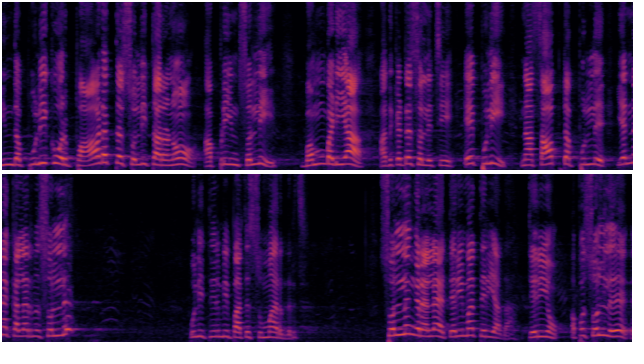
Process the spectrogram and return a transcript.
இந்த புலிக்கு ஒரு பாடத்தை சொல்லி தரணும் அப்படின்னு சொல்லி பம்படியா அதுக்கிட்ட சொல்லுச்சு ஏ புலி நான் சாப்பிட்ட புல்லு என்ன கலர்னு சொல்லு? புலி திரும்பி பார்த்து சும்மா இருந்துருச்சு. சொல்லுங்கிறல்ல தெரியுமா தெரியாதா? தெரியும். அப்போ சொல்லு.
